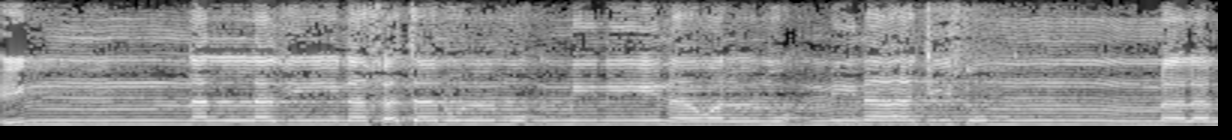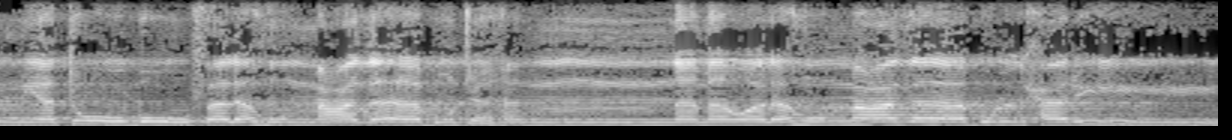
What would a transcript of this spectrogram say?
إن الذين فتنوا المؤمنين والمؤمنات ثم لم يتوبوا فلهم عذاب جهنم ولهم عذاب الحريق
